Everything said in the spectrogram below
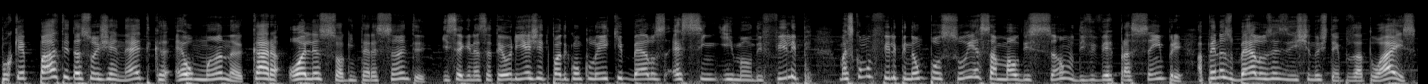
porque parte da sua genética é humana. Cara, olha só que interessante. E seguindo essa teoria, a gente pode concluir que Belos é sim irmão de Philip, mas como Philip não possui essa maldição de viver para sempre, apenas Belos existe nos tempos atuais,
